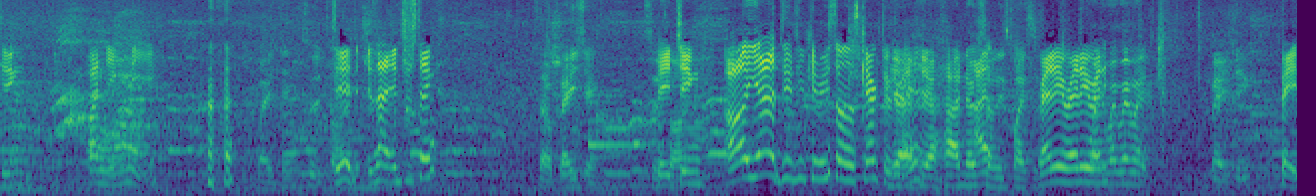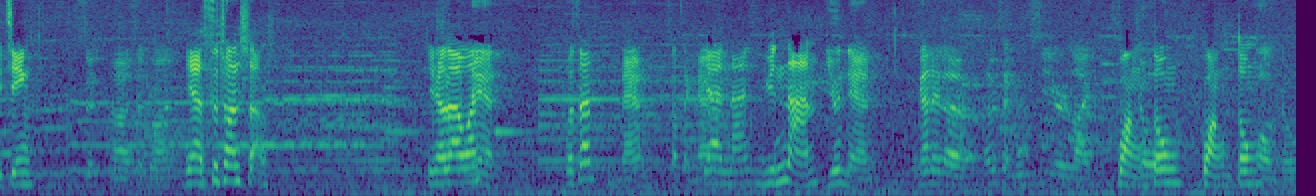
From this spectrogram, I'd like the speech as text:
京，欢迎你。 Beijing, Sichuan. Dude, isn't that interesting? So Beijing. Sichuan. Beijing. Oh yeah, dude, you can read some of those characters, Yeah, right? yeah, I know I- some of these places. Ready, ready, wait, ready? Wait, wait, wait. Beijing. Beijing. Si- uh, Sichuan. Yeah, Sichuan Shang. You know that one? Nan. What's that? Nan. Something Nan. Yeah, Nan, Yunnan, Yunnan. Kind of, uh, that looks like Wuxi or like. Guangdong, Guangdong, Guangdong.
